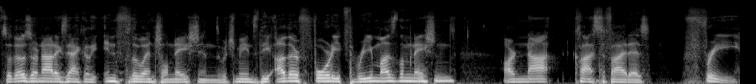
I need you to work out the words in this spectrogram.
So those are not exactly influential nations, which means the other 43 Muslim nations are not classified as free.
